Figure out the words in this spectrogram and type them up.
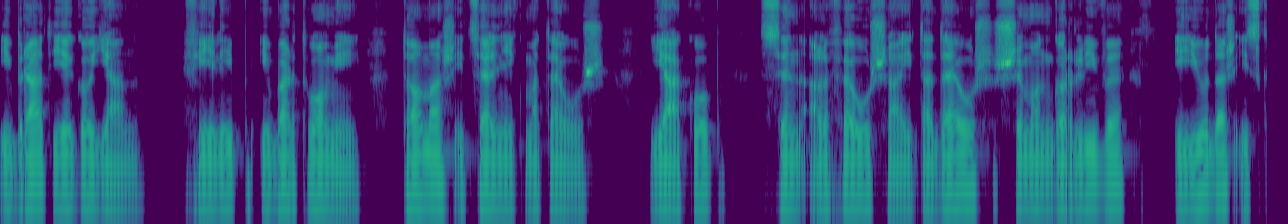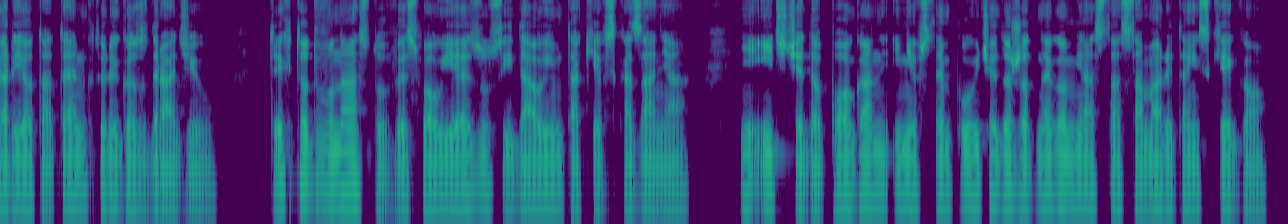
i brat jego Jan, Filip i Bartłomiej, Tomasz i celnik Mateusz, Jakub, syn Alfeusza i Tadeusz, Szymon Gorliwy i Judasz Iskariota, ten, który go zdradził. Tych to dwunastu wysłał Jezus i dał im takie wskazania nie idźcie do pogan i nie wstępujcie do żadnego miasta samarytańskiego.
